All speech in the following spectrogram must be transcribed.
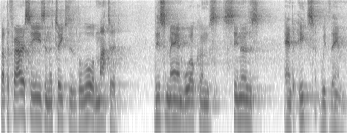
But the Pharisees and the teachers of the law muttered, this man welcomes sinners and eats with them.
